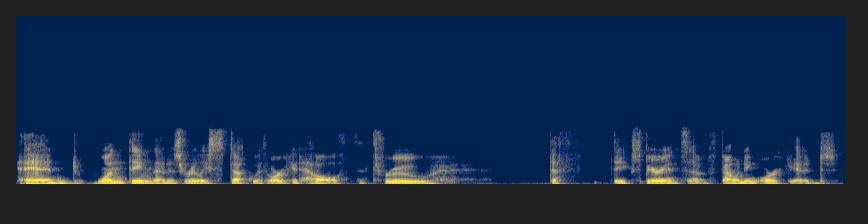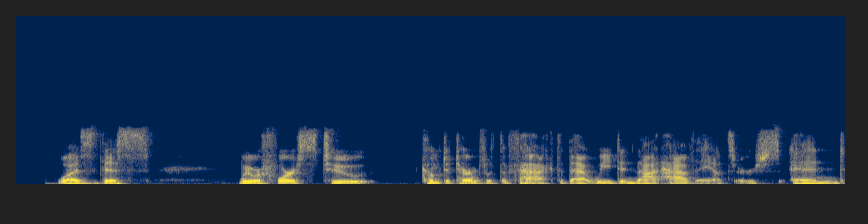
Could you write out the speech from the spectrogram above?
And one thing that has really stuck with Orchid Health through the the experience of founding Orchid was this we were forced to come to terms with the fact that we did not have the answers and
